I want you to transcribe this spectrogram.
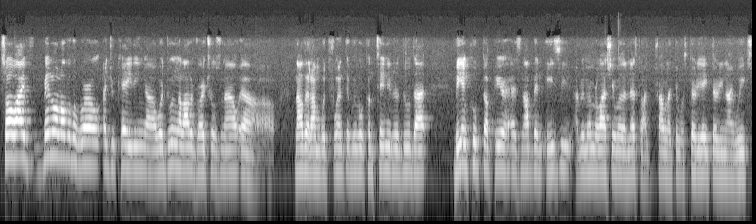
So I've been all over the world educating. Uh, we're doing a lot of virtuals now. Uh, now that I'm with Fuente, we will continue to do that. Being cooped up here has not been easy. I remember last year with Ernesto, I traveled, I think it was 38, 39 weeks.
